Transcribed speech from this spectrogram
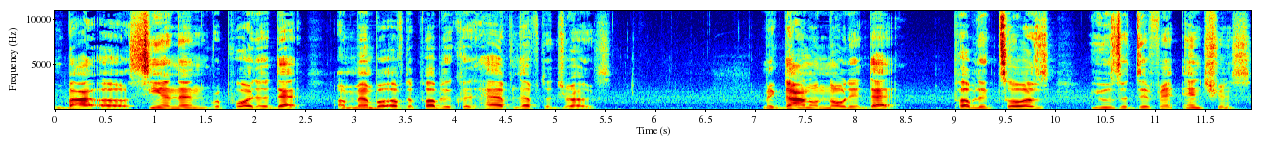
by a CNN reporter that a member of the public could have left the drugs. McDonald noted that public tours use a different entrance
